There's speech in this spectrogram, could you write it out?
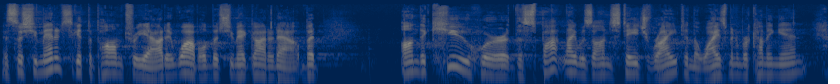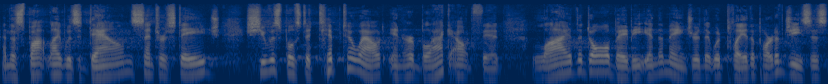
And so she managed to get the palm tree out. It wobbled, but she got it out. But on the cue where the spotlight was on stage right and the wise men were coming in, and the spotlight was down center stage, she was supposed to tiptoe out in her black outfit, lie the doll baby in the manger that would play the part of Jesus,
